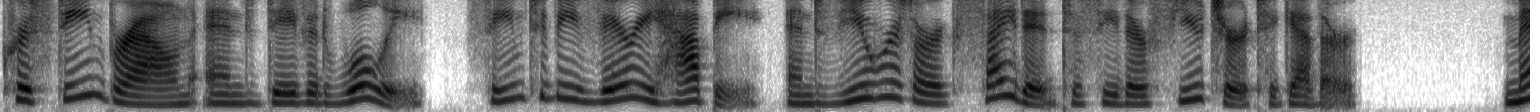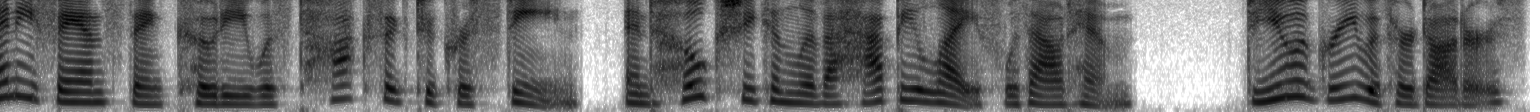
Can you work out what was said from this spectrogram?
Christine Brown and David Woolley seem to be very happy, and viewers are excited to see their future together. Many fans think Kody was toxic to Christine and hope she can live a happy life without him. Do you agree with her daughters?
